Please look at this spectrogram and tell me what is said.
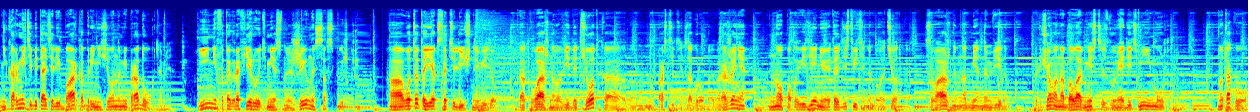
Не кормить обитателей парка принесенными продуктами. И не фотографировать местную живность со вспышкой. А вот это я, кстати, лично видел. Как важного вида тетка, ну, простите за грубое выражение, но по поведению это действительно была тетка, с важным надменным видом. Причем она была вместе с двумя детьми и мужем. Ну так вот,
